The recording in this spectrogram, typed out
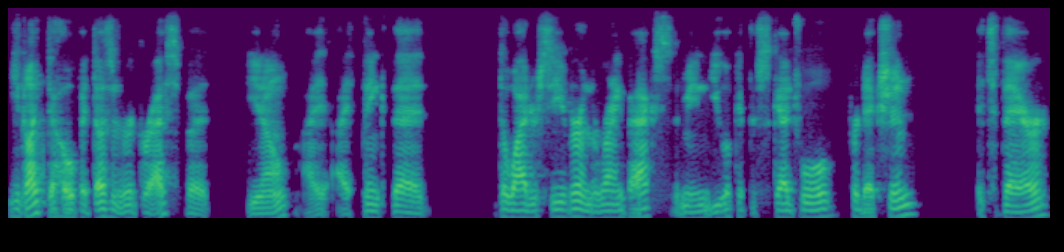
you'd like to hope it doesn't regress, but you know, I, I think that the wide receiver and the running backs, I mean, you look at the schedule prediction, it's there.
